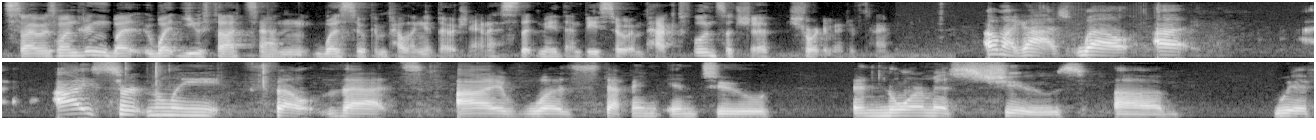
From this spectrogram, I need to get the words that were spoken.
So I was wondering what what you thought um, was so compelling about Janice that made them be so impactful in such a short amount of time. Oh my gosh! Well, uh, I certainly felt that I was stepping into enormous shoes uh, with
